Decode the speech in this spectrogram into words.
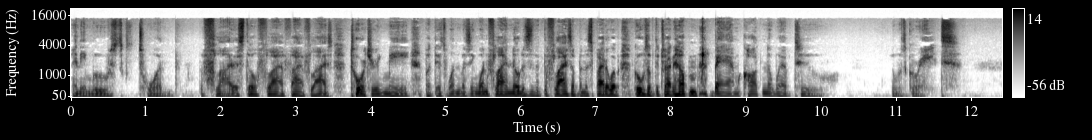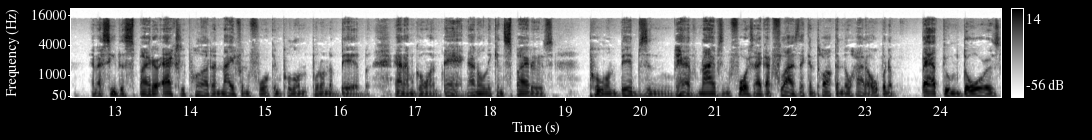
And he moves toward the fly. There's still fly, five flies torturing me, but there's one missing. One fly notices that the fly's up in the spider web, goes up to try to help him. Bam, caught in the web too. It was great. And I see the spider actually pull out a knife and fork and pull on put on a bib. And I'm going, dang, not only can spiders pull on bibs and have knives and forks. I got flies that can talk and know how to open up bathroom doors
